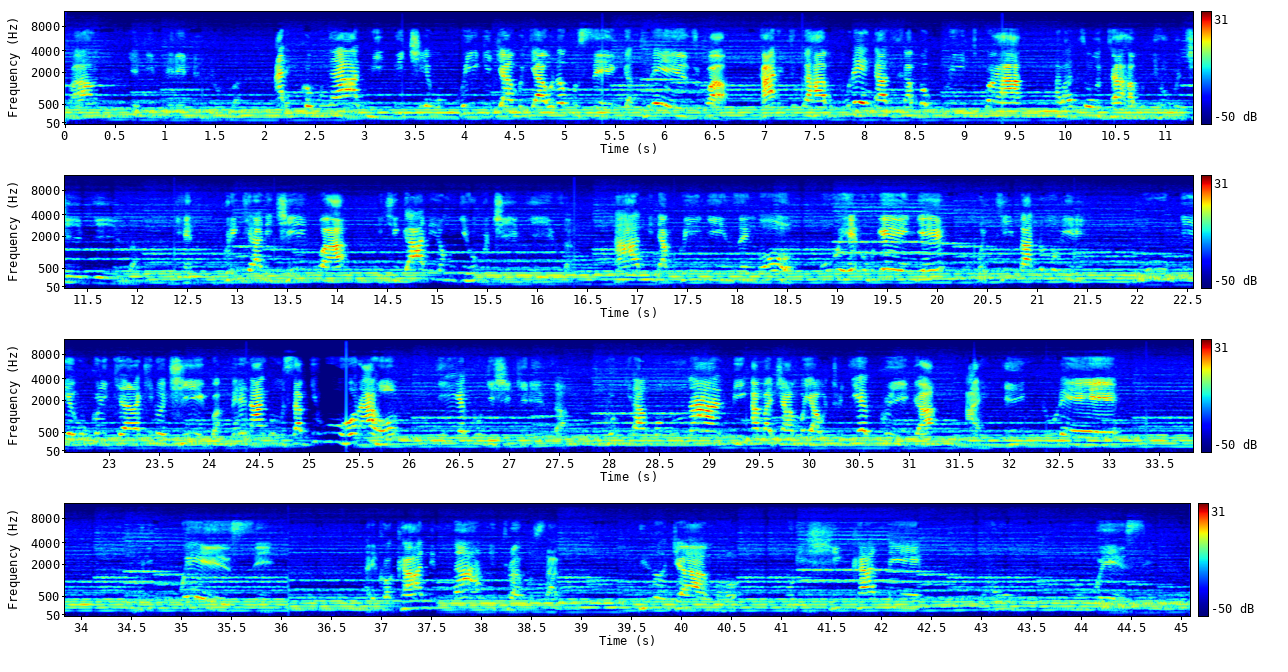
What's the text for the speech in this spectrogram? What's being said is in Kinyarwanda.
twahuye imbere n'inyuma ariko mwami biciye mu kwiga ijambo ryawe no gusenga turezwa kandi tugahabwa uburenganzira bwo kwitwa abazotaha mu gihugu c'ibyiza. Igihe dukurikirana icigwa ikiganiro mu gihugu c'ibyiza. Kandi ndakwinginze ngo uhe ubwenge umutima n'umubiri? Ugiye gukurikirana kino cigwa mbere nange umusabyi w'uhoraho ngiye kugishikiriza. Kugira ngo mwami amajambo yawe tugiye kwiga ahindure. Buri wese. Ariko kandi mwami turagusabye. Rino jambo urishikane wese.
